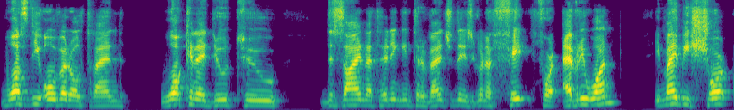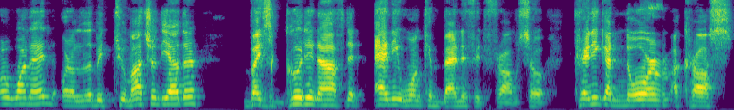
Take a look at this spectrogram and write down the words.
What's the overall trend? What can I do to design a training intervention that is going to fit for everyone? It might be short on one end or a little bit too much on the other, but it's good enough that anyone can benefit from. So creating a norm across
